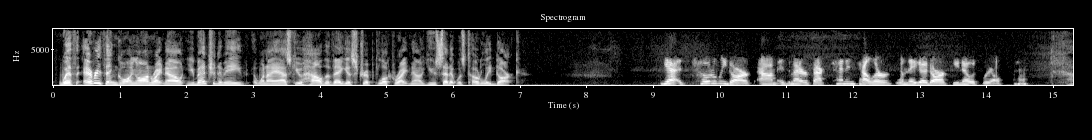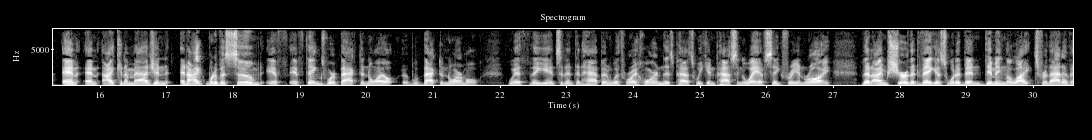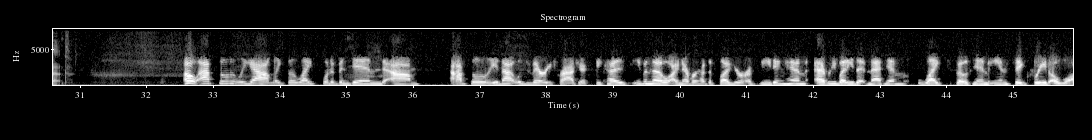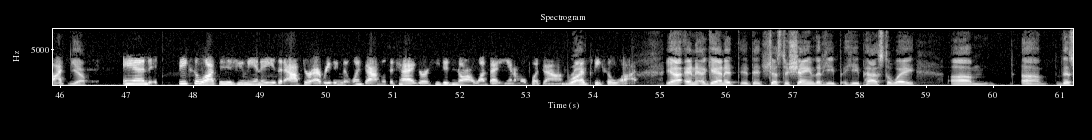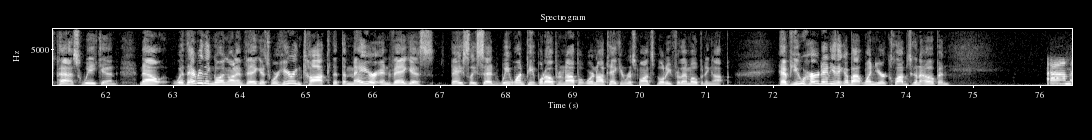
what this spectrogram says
with everything going on right now, you mentioned to me when I asked you how the Vegas Strip looked right now, you said it was totally dark. Yeah, it's totally dark. Um, as a matter of fact, Penn and Teller, when they go dark, you know it's real. And and I can imagine, and I would have assumed if if things were back to normal, back to normal, with the incident that happened with Roy Horn this past weekend passing away of Siegfried and Roy, that I'm sure that Vegas would have been dimming the lights for that event. Oh, absolutely, yeah. Like the lights would have been dimmed. Um, absolutely, that was very tragic because even though I never had the pleasure of meeting him, everybody that met him liked both him and Siegfried a lot. Yeah, and it speaks a lot to his humanity that after everything that went down with the tiger, he did not want that animal put down. Right, that speaks a lot. Yeah, and again, it, it it's just a shame that he he passed away. Um, uh, this past weekend. Now, with everything going on in Vegas, we're hearing talk that the mayor in Vegas basically said, We want people to open up, but we're not taking responsibility for them opening up. Have you heard anything about when your club's going to open? Um,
